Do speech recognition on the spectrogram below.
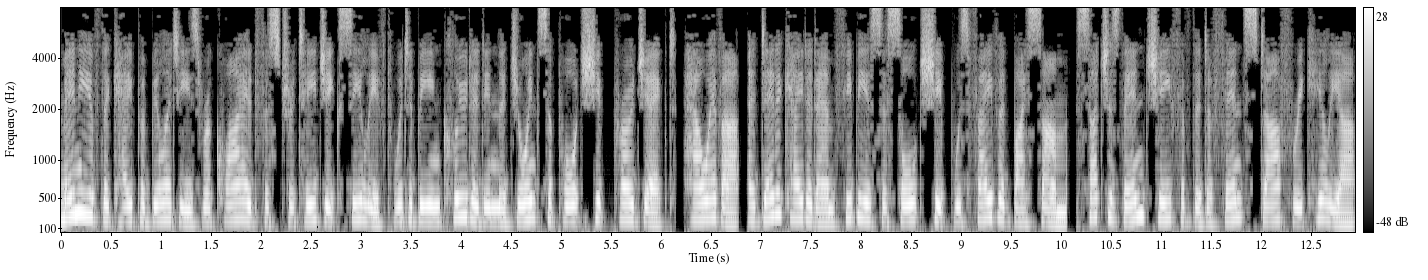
Many of the capabilities required for strategic sealift were to be included in the Joint Support Ship project, however, a dedicated amphibious assault ship was favored by some, such as then Chief of the Defense Staff Rick Hillier.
